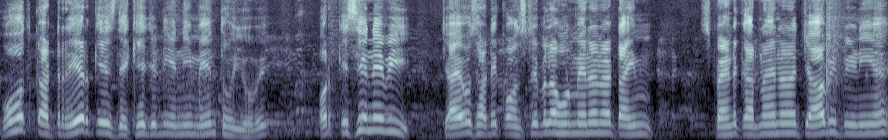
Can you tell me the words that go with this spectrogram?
ਬਹੁਤ ਘੱਟ ਰੇਅਰ ਕੇਸ ਦੇਖੇ ਜਿਹੜੀ ਇੰਨੀ ਮਿਹਨਤ ਹੋਈ ਹੋਵੇ ਔਰ ਕਿਸੇ ਨੇ ਵੀ, ਚਾਹੇ ਉਹ ਸਾਡੇ ਕਾਂਸਟੇਬਲ ਆ, ਹੁਣ ਮੈਂ ਇਹਨਾਂ ਨਾਲ ਟਾਈਮ ਸਪੈਂਡ ਕਰਨਾ, ਇਹਨਾਂ ਨਾਲ ਚਾਹ ਵੀ ਪੀਣੀ ਹੈ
